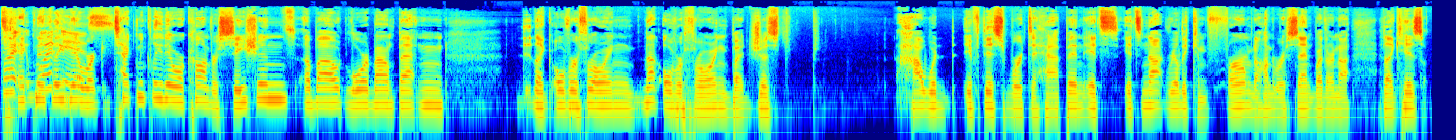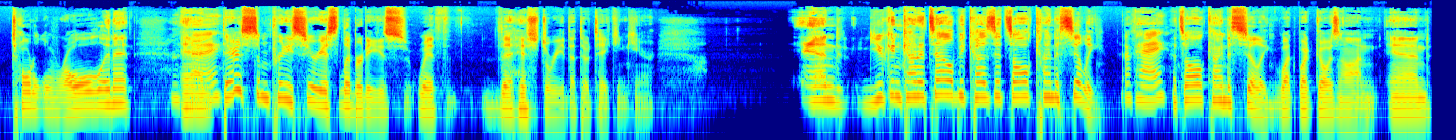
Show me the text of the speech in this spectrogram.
What- technically, what there were technically there were conversations about Lord Mountbatten, like overthrowing, not overthrowing, but just how would if this were to happen it's it's not really confirmed 100% whether or not like his total role in it Okay. and there's some pretty serious liberties with the history that they're taking here and you can kind of tell because it's all kind of silly Okay. it's all kind of silly what what goes on and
